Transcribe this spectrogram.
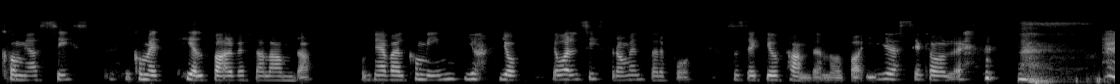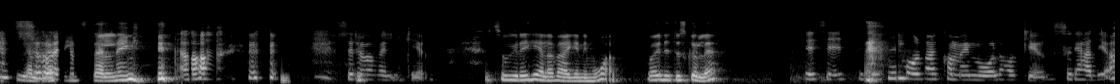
kom jag sist. Jag kom ett helt varv efter alla andra. Och när jag väl kom in, jag, jag, jag var den sista de väntade på. Så sträckte jag upp handen och bara yes, jag klarade det. Helt rätt inställning. ja. så det var väldigt kul. Du tog det hela vägen i mål. Det var ju dit du skulle. Precis, precis. Min mål var att komma i mål och ha kul, så det hade jag.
